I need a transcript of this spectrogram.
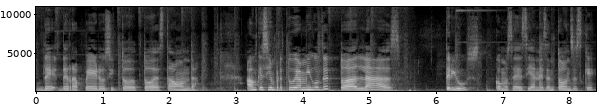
De, de raperos y toda esta onda. Aunque siempre tuve amigos de todas las tribus, como se decía en ese entonces, que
